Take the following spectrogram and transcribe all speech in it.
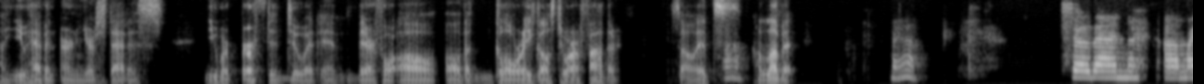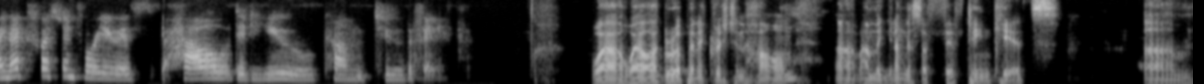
Uh, you haven't earned your status. You were birthed into it, and therefore all all the glory goes to our Father. So it's wow. I love it. Yeah. So then, uh, my next question for you is How did you come to the faith? Wow. Well, I grew up in a Christian home. Um, I'm the youngest of 15 kids, um,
